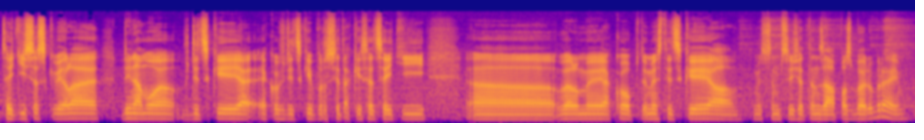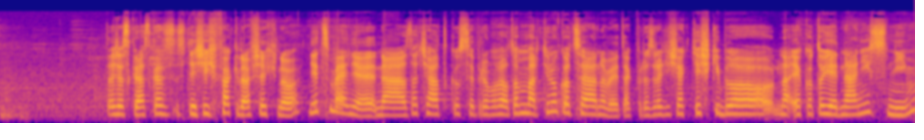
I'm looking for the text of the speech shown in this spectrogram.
cítí se skvěle. Dynamo vždycky, jako vždycky prostě taky se cítí uh, velmi jako optimisticky a myslím si, že ten zápas bude dobrý. Takže zkrátka těšíš fakt na všechno. Nicméně, na začátku si promluvil o tom Martinu Kociánovi, tak prozradíš, jak těžký bylo na, jako to jednání s ním?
